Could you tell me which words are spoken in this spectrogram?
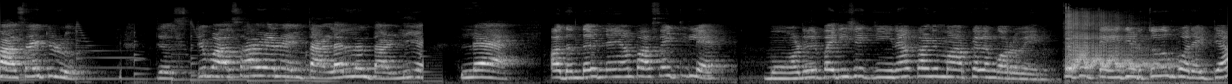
പാസ്സായിട്ടുള്ളൂ ജസ്റ്റ് പാസ്സായാലേ ഈ തള്ളെല്ലാം തള്ളിയ അല്ലേ അതെന്താ പിന്നെ ഞാൻ പാസ്സായിട്ടില്ലേ മോഡൽ പരീക്ഷ ഈനാക്കാണി മാർക്കെല്ലാം കുറവേനു ഇഷ്ടപ്പെട്ട് എഴുതിയെടുത്തതും പോരായിട്ടാ.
